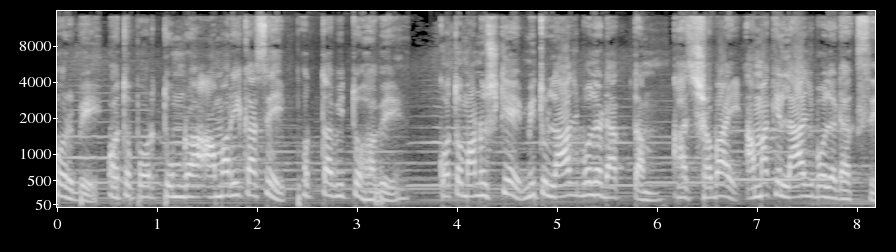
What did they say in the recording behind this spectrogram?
করবে, অতপর তোমরা আমারই কাছে প্রত্যাবৃত্ত হবে। কত মানুষকে মৃত্যু লাশ বলে ডাকতাম, আজ সবাই আমাকে লাশ বলে ডাকছে।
